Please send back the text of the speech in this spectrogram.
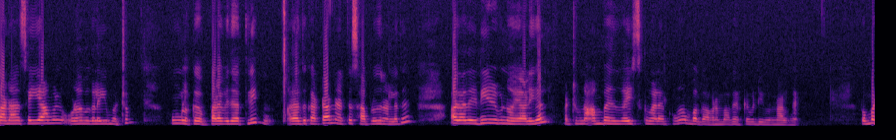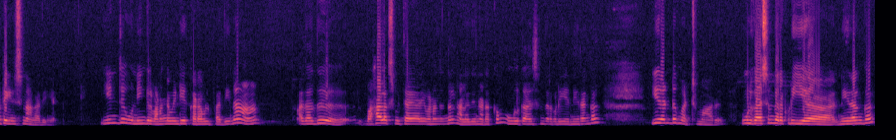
பண செய்யாமல் உணவுகளையும் மற்றும் உங்களுக்கு பல விதத்துலேயும் அதாவது கரெக்டான நேரத்தை சாப்பிடுவது நல்லது. அதாவது நீரிழிவு நோயாளிகள் மற்றும் ஐம்பது வயசுக்கு மேலே இருக்கவங்க ரொம்ப கவனமாக இருக்க வேண்டிய ஒரு நாளுங்க. ரொம்ப டென்ஷன் ஆகாதீங்க. இன்று நீங்கள் வணங்க வேண்டிய கடவுள் பார்த்தீங்கன்னா அதாவது மகாலட்சுமி தாயாரை வணங்குங்கள் நல்லதே நடக்கும். உங்களுக்கு அதிர்ஷ்டம் தரக்கூடிய நிறங்கள் இரண்டு மற்றும் ஆறு. உங்களுக்கு அதிர்ஷ்டம் தரக்கூடிய நிறங்கள்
